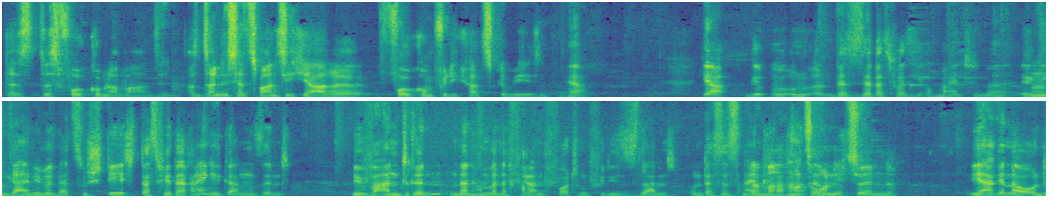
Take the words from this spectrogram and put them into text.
das, das ist vollkommener Wahnsinn. Also dann ist ja 20 Jahre vollkommen für die Katz gewesen. Ja. Ja, und das ist ja das, was ich auch meinte. Ne? Hm. Egal wie man dazu steht, dass wir da reingegangen sind. Wir waren drin und dann haben wir eine Verantwortung ja. für dieses Land. Und das ist und dann einfach. Dann macht man es auch nicht zu Ende. Ja, genau. Und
